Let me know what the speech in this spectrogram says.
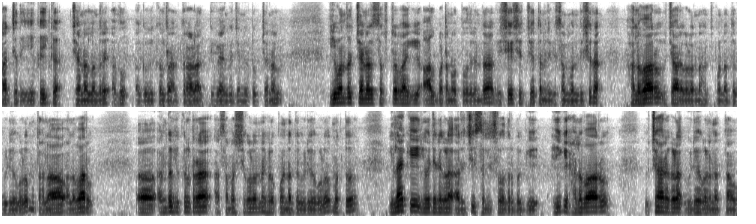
ರಾಜ್ಯದ ಏಕೈಕ ಚಾನಲ್ ಅಂದರೆ ಅದು ಅಂಗವಿಕಲರ ಅಂತರಾಳ ದಿವ್ಯಾಂಗಜನ್ ಯೂಟ್ಯೂಬ್ ಚಾನಲ್. ಈ ಒಂದು ಚಾನಲ್ ಸಬ್ಸ್ಕ್ರೈಬ್ ಆಗಿ ಆಲ್ ಬಟನ್ ಒತ್ತುವುದರಿಂದ ವಿಶೇಷ ಚೇತನರಿಗೆ ಸಂಬಂಧಿಸಿದ ಹಲವಾರು ವಿಚಾರಗಳನ್ನು ಹಂಚಿಕೊಂಡಂಥ ವಿಡಿಯೋಗಳು ಮತ್ತು ಹಲಾ, ಹಲವಾರು ಅಂಗವಿಕಲರ ಸಮಸ್ಯೆಗಳನ್ನು ಹೇಳ್ಕೊಂಡಂಥ ವಿಡಿಯೋಗಳು ಮತ್ತು ಇಲಾಖೆ ಯೋಜನೆಗಳ ಅರ್ಜಿ ಸಲ್ಲಿಸುವುದರ ಬಗ್ಗೆ ಹೀಗೆ ಹಲವಾರು ವಿಚಾರಗಳ ವಿಡಿಯೋಗಳನ್ನು ತಾವು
